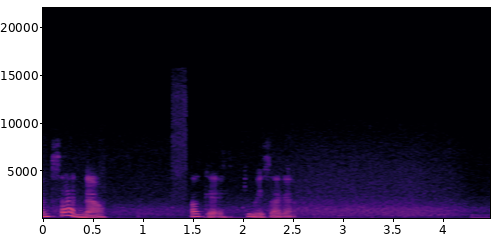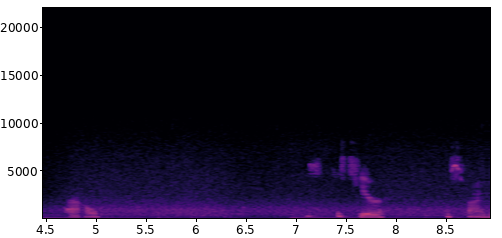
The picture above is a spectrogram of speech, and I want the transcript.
I'm sad now. Okay, give me a second. Ow. Just, just here. It's fine.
